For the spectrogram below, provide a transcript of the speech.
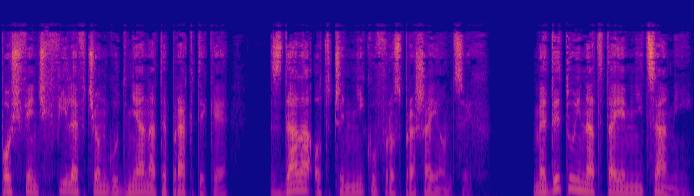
Poświęć chwilę w ciągu dnia na tę praktykę, z dala od czynników rozpraszających. Medytuj nad tajemnicami.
